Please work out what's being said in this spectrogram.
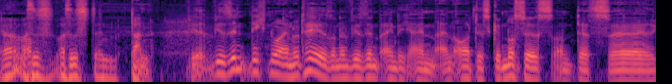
Ja, was ist, was ist denn dann? Wir, wir sind nicht nur ein Hotel, sondern wir sind eigentlich ein, ein Ort des Genusses und des äh,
